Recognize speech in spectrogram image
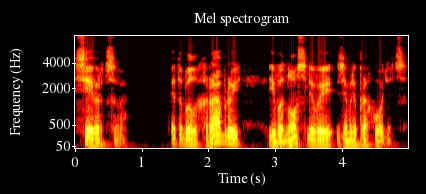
Северцева. Это был храбрый и выносливый землепроходец.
